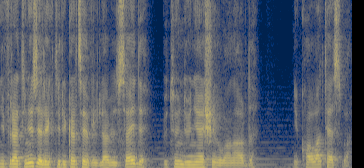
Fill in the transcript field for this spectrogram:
Nifrətiniz elektrikə çevrilə bilsəydi, bütün dünya işıqlanardı. Nikola Tesla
